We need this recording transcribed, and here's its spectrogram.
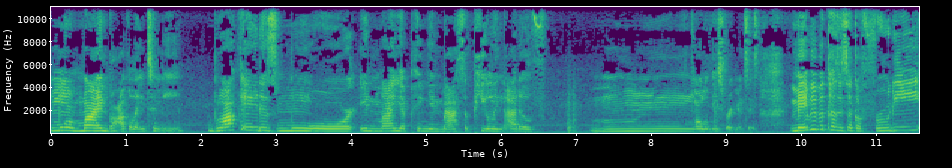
more mind-boggling to me. Blockade is more, in my opinion, mass appealing out of mm, all of these fragrances. Maybe because it's like a fruity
